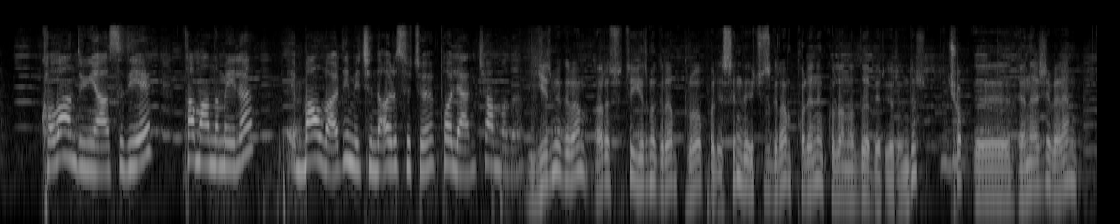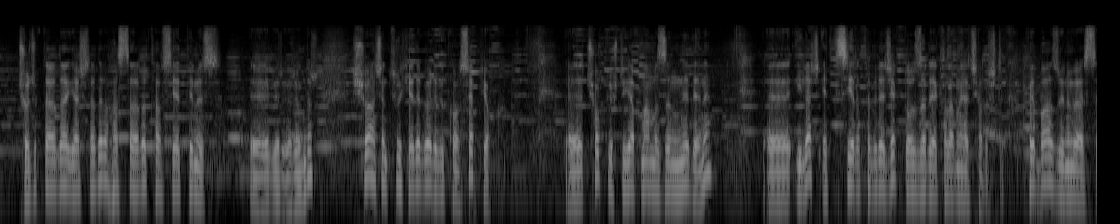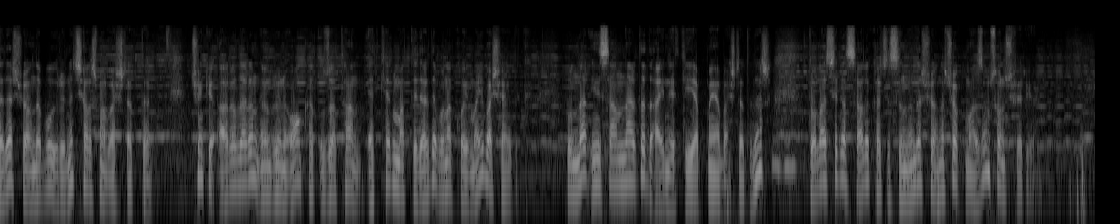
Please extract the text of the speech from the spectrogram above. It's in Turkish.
kovan dünyası diye tam anlamıyla e, bal var değil mi içinde? Arı sütü, polen, çam balı. 20 gram arı sütü, 20 gram propolisin ve 300 gram polenin kullanıldığı bir üründür. Çok e, enerji veren çocuklarda, yaşlarda ve hastalarda tavsiye ettiğimiz e, bir üründür. Şu an için Türkiye'de böyle bir konsept yok. E, çok güçlü yapmamızın nedeni e, ilaç etkisi yaratabilecek dozları yakalamaya çalıştık. Ve bazı üniversiteler şu anda bu ürüne çalışma başlattı. Çünkü arıların ömrünü 10 kat uzatan etken maddeleri de buna koymayı başardık. Bunlar insanlarda da aynı etkiyi yapmaya başladılar. Dolayısıyla sağlık açısından da şu anda çok muazzam sonuç veriyor.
